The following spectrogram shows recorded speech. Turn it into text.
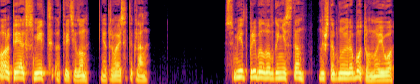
«Морпех Смит», — ответил он, не отрываясь от экрана. Смит прибыл в Афганистан на штабную работу, но его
